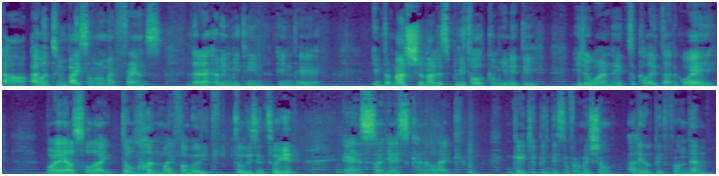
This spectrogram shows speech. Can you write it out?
uh, I want to invite some of my friends that I have been meeting in the international spiritual community, if you wanted to call it that way. But I also like don't want my family to listen to it. Uh, so yeah, it's kind of like gatekeeping this information a little bit from them.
